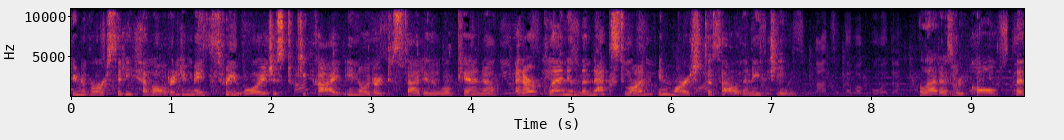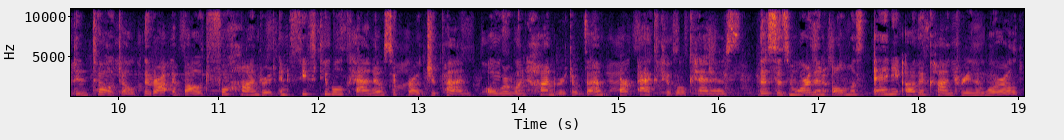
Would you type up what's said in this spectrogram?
University have already made three voyages to Kikai in order to study the volcano and are planning the next one in March 2018. Let us recall that in total there are about 450 volcanoes across Japan. Over 100 of them are active volcanoes. This is more than almost any other country in the world,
